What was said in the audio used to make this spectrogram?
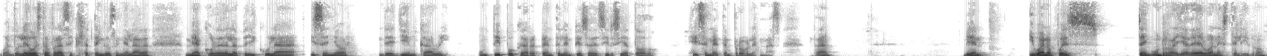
Cuando leo esta frase que la tengo señalada, me acordé de la película Y Señor de Jim Carrey, un tipo que de repente le empieza a decir sí a todo y se mete en problemas, ¿verdad? Bien, y bueno, pues tengo un rayadero en este libro,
